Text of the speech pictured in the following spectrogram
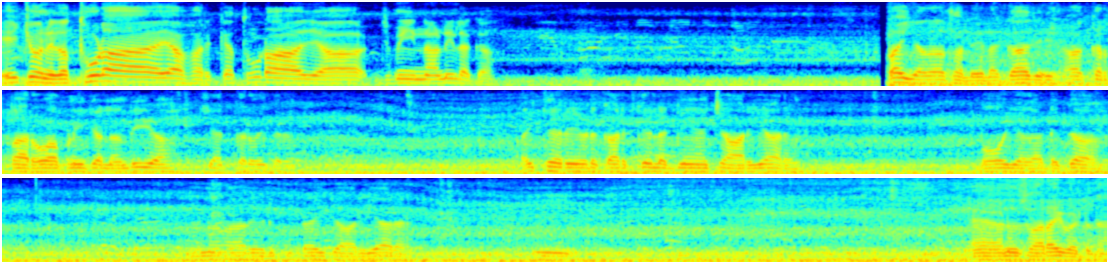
ਇਹ ਝੋਨੇ ਦਾ ਥੋੜਾ ਜਿਹਾ ਫ਼ਰਕ ਹੈ ਥੋੜਾ ਜਿਹਾ ਜ਼ਮੀਨ ਨਾਲ ਨਹੀਂ ਲੱਗਾ। ਭਾਈ ਦਾ ਥੱਲੇ ਲੱਗਾ ਜੇ ਆ ਕਰਤਾਰੋ ਆਪਣੀ ਚੱਲਣ ਦੀ ਆ ਚੈੱਕ ਕਰੋ ਇਧਰ। ਇੱਥੇ ਰੇਡ ਕਰਕੇ ਲੱਗੇ ਆ 4000 ਬਹੁਤ ਜ਼ਿਆਦਾ ਡਿੱਗਾ। ਇਹਨਾਂ ਦਾ ਰੇਡ ਕੀਤਾ ਸੀ 4000 ਤੇ ਐਨੂੰ ਸਾਰਾ ਹੀ ਵੱਢਣਾ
